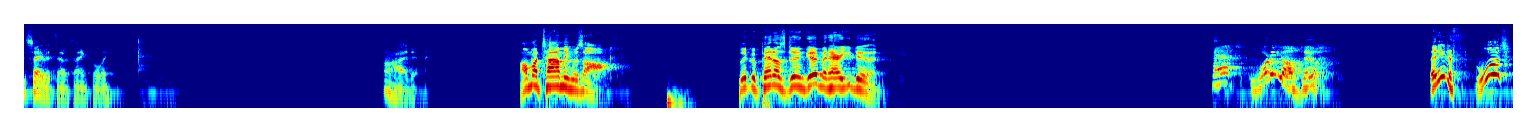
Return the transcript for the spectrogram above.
Did save it though, thankfully. God. All my timing was off. Liquid Pento's doing good, man. How are you doing? Cats, what are y'all doing? They need to. What?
